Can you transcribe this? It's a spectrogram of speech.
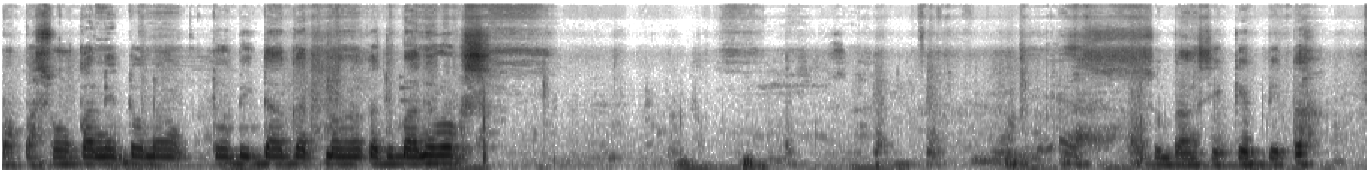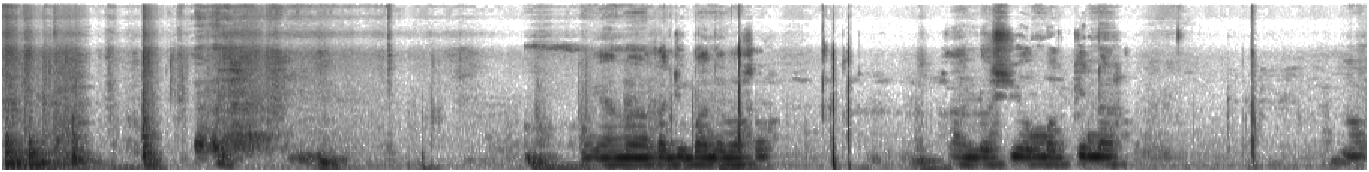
papasukan ito ng tubig dagat mga kadibani works. Sobrang sikip ito. Yan mga kadibani works. oh. Halos yung makina. No?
